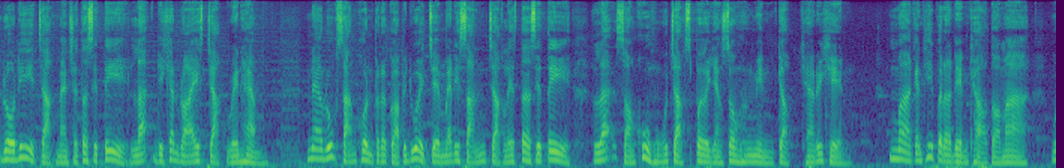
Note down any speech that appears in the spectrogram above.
โรดี้จากแมนเชสเตอร์ซิตี้ และดิแคนไรส์จากเวนแฮม แนวรุก 3 คนประกอบไปด้วยเจมส์แมดิสันจากเลสเตอร์ซิตี้ และ 2 คู่หูจากสเปอร์อย่างซงฮึงมินกับแคริเคน มากันที่ประเด็นข่าวต่อมาเว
